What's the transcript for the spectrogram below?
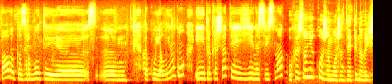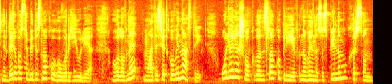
палок зробити таку ялинку і прикрашати її на свій смак. У Херсоні кожен може знайти новорічне дерево собі до смаку, говорить Юлія. Головне мати святковий настрій. Ольга Ляшок, Владислав Купрієв. Новини на Суспільному. Херсон.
